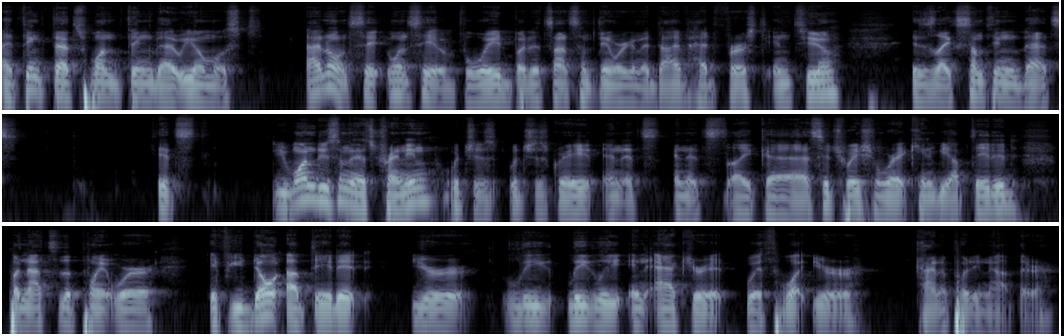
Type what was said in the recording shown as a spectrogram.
I think that's one thing that we almost I don't say want to say avoid, but it's not something we're going to dive headfirst into. Is like something that's it's you want to do something that's trending, which is which is great, and it's and it's like a situation where it can be updated, but not to the point where if you don't update it, you're le- legally inaccurate with what you're kind of putting out there.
